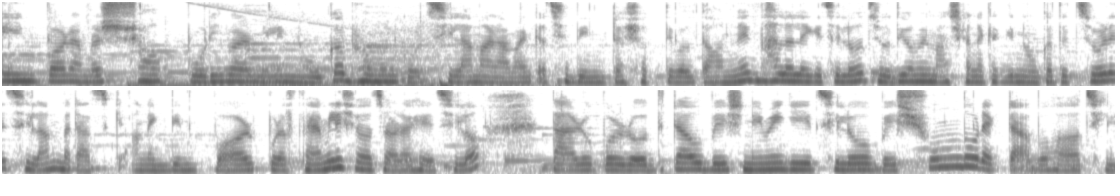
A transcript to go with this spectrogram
দিন পর আমরা সব পরিবার মিলে নৌকা ভ্রমণ করছিলাম আর আমার কাছে দিনটা সত্যি বলতে অনেক ভালো লেগেছিল। যদিও আমি মাসখানেক আগে নৌকাতে চড়েছিলাম বাট আজকে অনেক দিন পর পুরো ফ্যামিলি সহ চড়া হয়েছিল। তার উপর রোদটাও বেশ নেমে গিয়েছিল, বেশ সুন্দর একটা আবহাওয়া ছিল।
